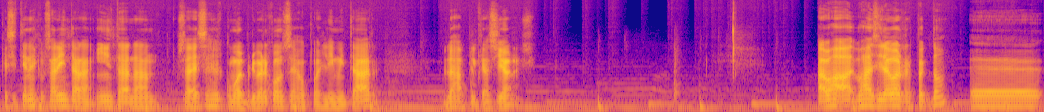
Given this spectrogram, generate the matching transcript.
que si tienes que usar Instagram, Instagram. O sea, ese es como el primer consejo, pues limitar las aplicaciones. Ah, ¿Vas a, vas a decir algo al respecto? Eh,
